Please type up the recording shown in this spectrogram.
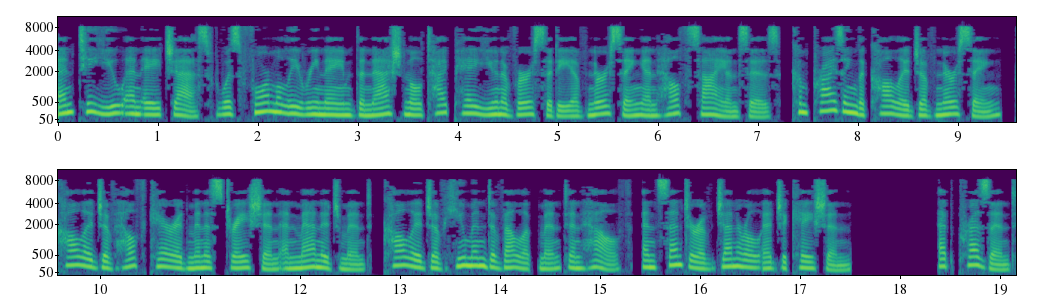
NTUNHS was formally renamed the National Taipei University of Nursing and Health Sciences, comprising the College of Nursing, College of Healthcare Administration and Management, College of Human Development and Health, and Center of General Education. At present,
